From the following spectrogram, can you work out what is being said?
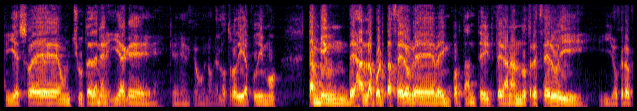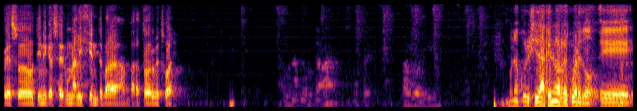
y eso es un chute de energía que, que- bueno, que el otro día pudimos también dejar la puerta cero, que es importante, irte ganando 3-0 y, y yo creo que eso tiene que ser un aliciente para, para todo el vestuario. Una curiosidad que no recuerdo. Eh,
